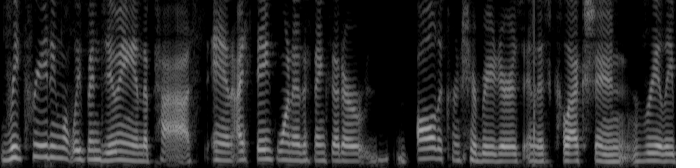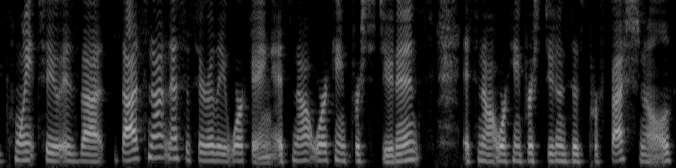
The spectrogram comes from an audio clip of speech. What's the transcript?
recreating what we've been doing in the past. And I think one of the things that are all the contributors in this collection really point to is that that's not necessarily working. It's not working for students, it's not working for students as professionals,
